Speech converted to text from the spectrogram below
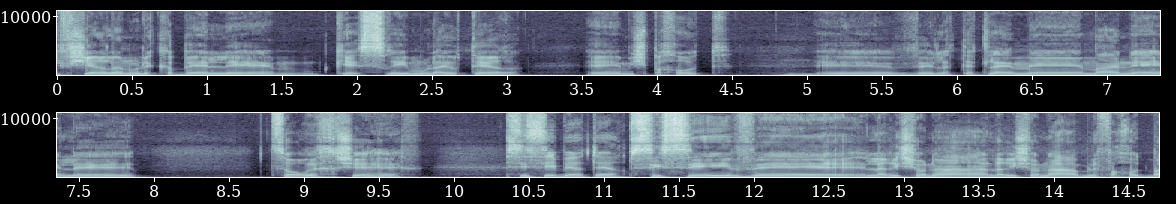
אפשר לנו לקבל אה, כ-20, אולי יותר, אה, משפחות, אה, ולתת להם אה, מענה לצורך ש... בסיסי ביותר. בסיסי, ולראשונה, לראשונה, לפחות ב,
